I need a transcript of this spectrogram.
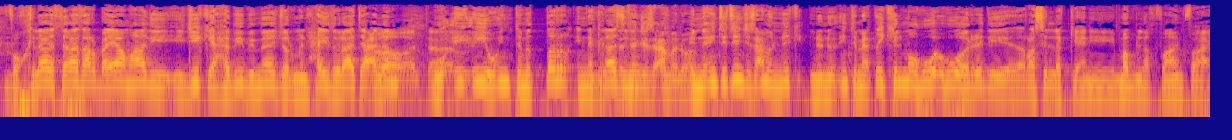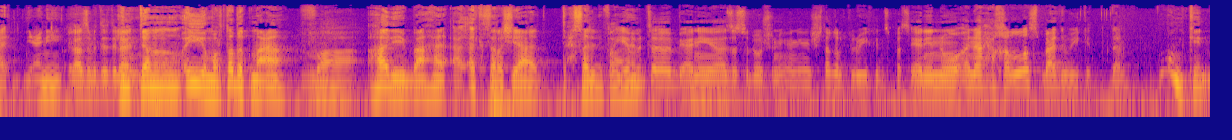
فخلال الثلاثة أربع أيام هذه يجيك يا حبيبي major من حيث لا تعلم. أنت- وإي إي وأنت مضطر إنك لازم تنجز عمل واحد. إن أنت تنجز عمل إنك إنه أنت معطيه كلمة وهو هو already راسل لك يعني مبلغ فاهم؟ فيعني لازم ال deadline أنت م... أيوه مرتبط معاه. فهذه أكثر أشياء تحصل لي طيب فاهم؟ أنت يعني as solution يعني اشتغل في ال weekends بس. يعني إنه أنا حخلص بعد ال weekend then ممكن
